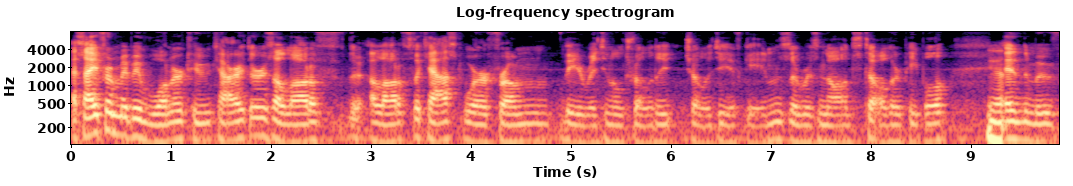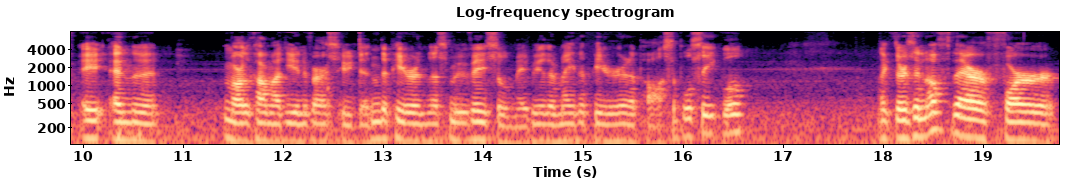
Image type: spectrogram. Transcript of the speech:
aside from maybe one or two characters, a lot of the, a lot of the cast were from the original trilogy trilogy of games. There was nods to other people Yeah. in the move in the Mortal Kombat universe who didn't appear in this movie, so maybe they might appear in a possible sequel. Like, there's enough there for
